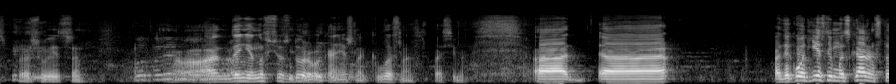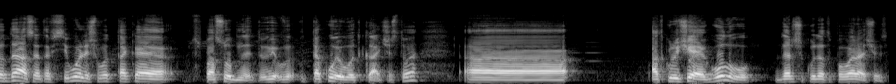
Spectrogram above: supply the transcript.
спрашивается. А, да не, ну все здорово, конечно, классно, спасибо. А, а, а так вот, если мы скажем, что DAS это всего лишь вот такая способность, такое вот качество, а, отключая голову, дальше куда-то поворачивать,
